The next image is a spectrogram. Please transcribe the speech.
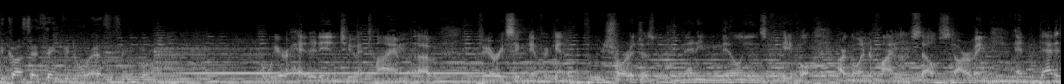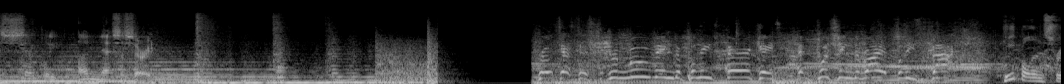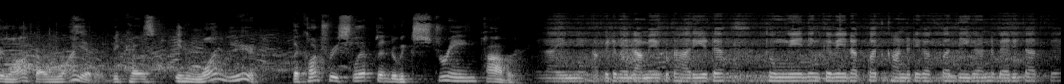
Because they think we do everything wrong. We are headed into a time of very significant food shortages. Many millions of people are going to find themselves starving, and that is simply unnecessary. The police barricades and pushing the riot police back. People in Sri Lanka rioted because in one year the country slipped into extreme poverty.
